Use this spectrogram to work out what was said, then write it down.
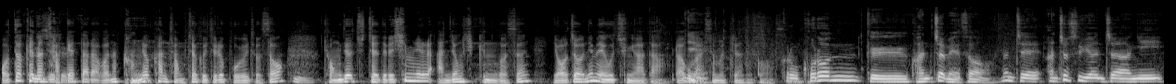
어떻게든 의지를. 잡겠다라고 하는 강력한 정책 의지를 보여줘서 음. 경제 주체들의 심리를 안정시키는 것은 여전히 매우 중요하다라고 네. 말씀을 드려야 될 것 같습니다. 그럼 그런 그 관점에서 현재 안철수 위원장이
